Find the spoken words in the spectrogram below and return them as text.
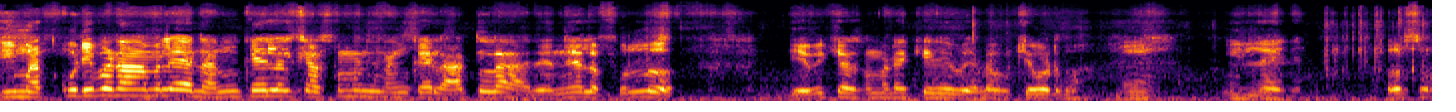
ಈಗ ಮತ್ತೆ ಕುಡಿಬೇಡ ಆಮೇಲೆ ನನ್ನ ಕೈಲಲ್ಲಿ ಕೆಲಸ ಮಾಡಿ ನನ್ನ ಕೈಲಿ ಹಾಕಲ್ಲ ಅದನ್ನೆಲ್ಲ ಫುಲ್ಲು ಹೆವಿ ಕೆಲಸ ಮಾಡಕ್ಕೆ ಎಲ್ಲ ಉಕ್ಕಿ ಹೊಡ್ದು. ಹ್ಞೂ ಇಲ್ಲೇ ಇದೆ. ತೋರ್ಸು.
